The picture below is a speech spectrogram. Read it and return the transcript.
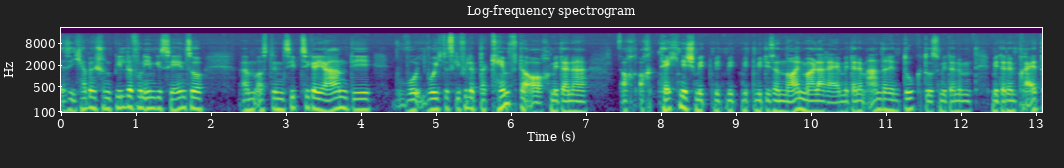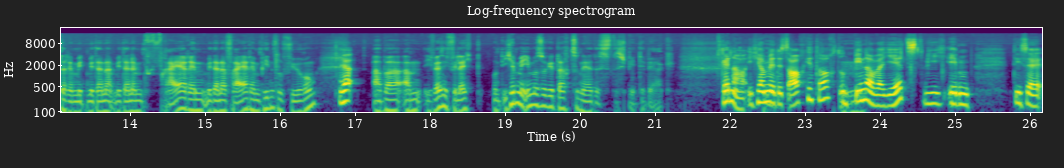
also ich hab schon Bilder von ihm gesehen, so ähm, aus den 70er Jahren, die, wo, wo ich das Gefühl habe, da kämpft er auch mit einer, auch, auch technisch mit, mit, mit, mit, mit dieser neuen Malerei, mit einem anderen Duktus, mit einem, mit einem breiteren, mit, mit, einer, mit einem freieren, mit einer freieren Pinselführung. Ja. Aber ähm, ich weiß nicht, vielleicht, und ich habe mir immer so gedacht, so, naja, das ist das späte Werk. Genau, ich habe ja. mir das auch gedacht und mhm. bin aber jetzt, wie ich eben diese,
